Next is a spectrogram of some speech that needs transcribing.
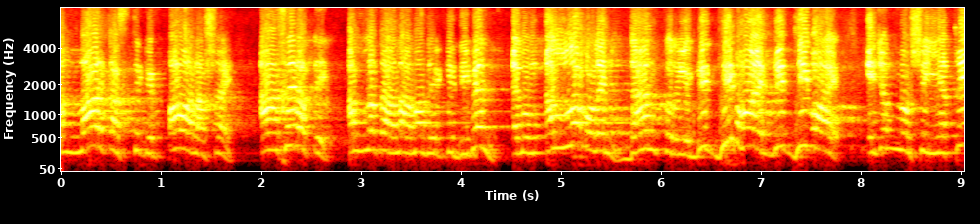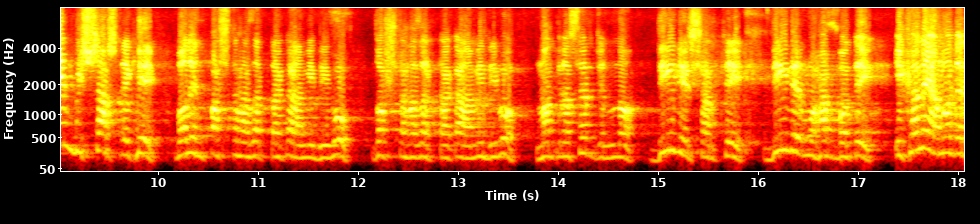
আল্লাহর কাছ থেকে পাওয়ার আশায় আখেরাতে আল্লাহ তাআলা আমাদেরকে দিবেন এবং আল্লাহ বলেন, দান করলে বৃদ্ধি হয় বৃদ্ধি হয় এজন্য সেই ইয়াকিন বিশ্বাস রেখে বলেন, পাঁচটা হাজার টাকা আমি দিব, দশটা হাজার টাকা আমি দিব। মাদ্রাসার জন্য দিনের স্বার্থে, দিনের মহাব্বতে এখানে আমাদের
